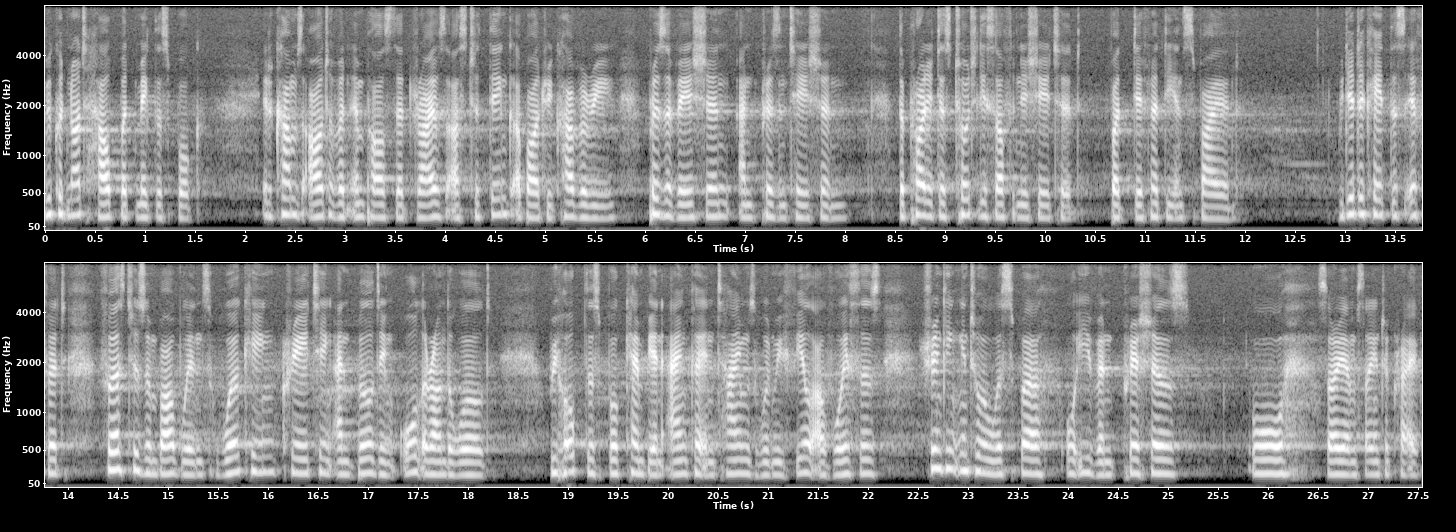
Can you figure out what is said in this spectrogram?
We could not help but make this book. It comes out of an impulse that drives us to think about recovery, preservation, and presentation. The project is totally self initiated, but definitely inspired. We dedicate this effort first to Zimbabweans working, creating, and building all around the world. We hope this book can be an anchor in times when we feel our voices shrinking into a whisper or even pressures, or, sorry, I'm starting to cry,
